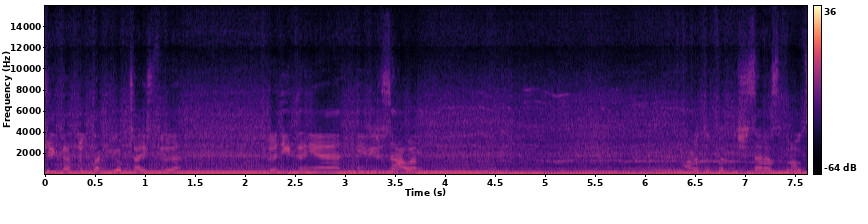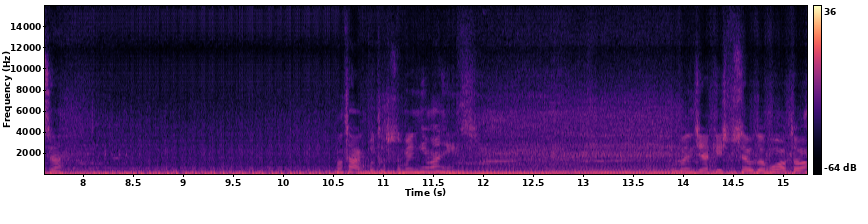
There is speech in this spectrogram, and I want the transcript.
kilka dróg takich obczaić, które, które nigdy nie, nie wjeżdżałem. Ale to pewnie się zaraz wrócę. No tak, bo tu w sumie nie ma nic. Tu będzie jakieś pseudobłoto.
